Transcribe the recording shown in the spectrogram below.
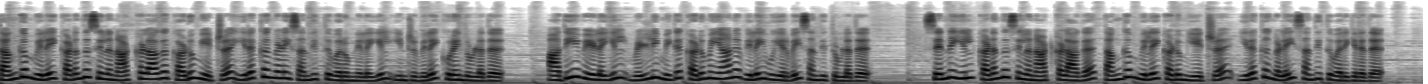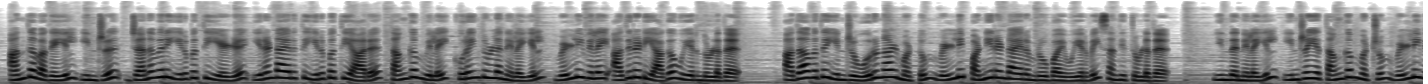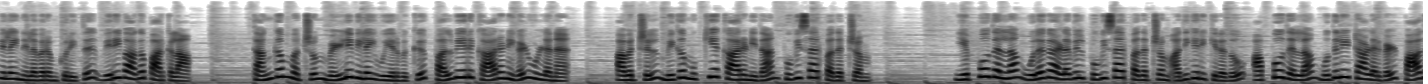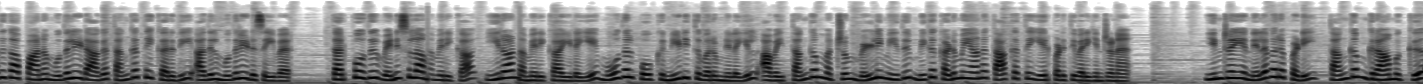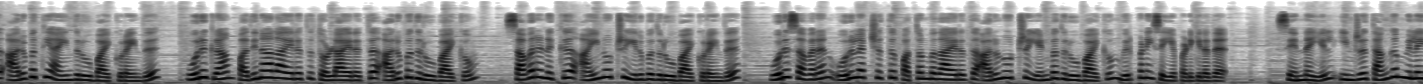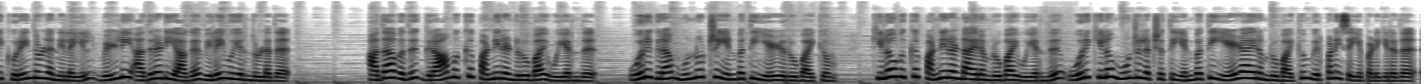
தங்கம் விலை கடந்த சில நாட்களாக கடும் ஏற்ற இறக்கங்களை சந்தித்து வரும் நிலையில் இன்று விலை குறைந்துள்ளது. அதே வேளையில் வெள்ளி மிக கடுமையான விலை உயர்வை சந்தித்துள்ளது. சென்னையில் கடந்த சில நாட்களாக தங்கம் விலை கடும் ஏற்ற இறக்கங்களை சந்தித்து வருகிறது. அந்த வகையில் இன்று ஜனவரி இருபத்தி ஏழு இரண்டாயிரத்து இருபத்தி ஆறு தங்கம் விலை குறைந்துள்ள நிலையில் வெள்ளி விலை அதிரடியாக உயர்ந்துள்ளது. அதாவது இன்று ஒரு நாள் மட்டும் வெள்ளி பன்னிரண்டாயிரம் ரூபாய் உயர்வை சந்தித்துள்ளது. இந்த நிலையில் இன்றைய தங்கம் மற்றும் வெள்ளி விலை நிலவரம் குறித்து விரிவாக பார்க்கலாம். தங்கம் மற்றும் வெள்ளி விலை உயர்வுக்கு பல்வேறு காரணிகள் உள்ளன. அவற்றில் மிக முக்கிய காரணிதான் புவிசார் பதற்றம். எப்போதெல்லாம் உலக அளவில் புவிசார் பதற்றம் அதிகரிக்கிறதோ அப்போதெல்லாம் முதலீட்டாளர்கள் பாதுகாப்பான முதலீடாக தங்கத்தை கருதி அதில் முதலீடு செய்வர். தற்போது வெனிசுலா அமெரிக்கா ஈரான் அமெரிக்கா இடையே மோதல் போக்கு நீடித்து வரும் நிலையில் அவை தங்கம் மற்றும் வெள்ளி மீது மிக கடுமையான தாக்கத்தை ஏற்படுத்தி வருகின்றன. இன்றைய நிலவரப்படி தங்கம் கிராமுக்கு அறுபத்தி ஐந்து ரூபாய் குறைந்து ஒரு கிராம் பதினாலாயிரத்து தொள்ளாயிரத்து அறுபது ரூபாய்க்கும் சவரனுக்கு ஐநூற்று இருபது ரூபாய் குறைந்து ஒரு சவரன் ஒரு லட்சத்து பத்தொன்பதாயிரத்து அறுநூற்று எண்பது ரூபாய்க்கும் விற்பனை செய்யப்படுகிறது. சென்னையில் இன்று தங்கம் விலை குறைந்துள்ள நிலையில் வெள்ளி அதிரடியாக விலை உயர்ந்துள்ளது. அதாவது கிராமுக்கு பன்னிரண்டு ரூபாய் உயர்ந்து ஒரு கிராம் முன்னூற்று எண்பத்தி ஏழு ரூபாய்க்கும் கிலோவுக்கு பன்னிரண்டாயிரம் ரூபாய் உயர்ந்து ஒரு கிலோ மூன்று லட்சத்து எண்பத்தி ஏழாயிரம் ரூபாய்க்கும் விற்பனை செய்யப்படுகிறது.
